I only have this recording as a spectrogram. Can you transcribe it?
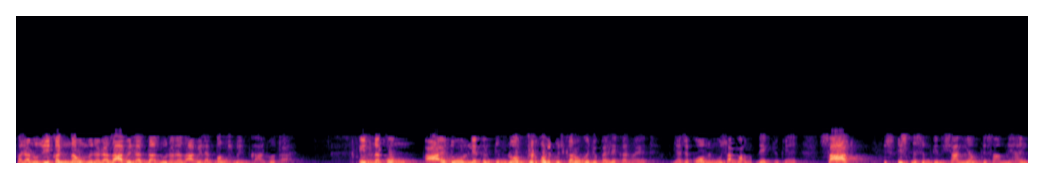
فلاں رزیقن نہ من رضاب الدنا دون رضاب الاکبر اس میں امکان ہوتا ہے۔ ان نقم آئدون لیکن تم لوگ پھر وہی کچھ کرو گے جو پہلے کر رہے تھے۔ جیسے قوم موسا کو ہم دیکھ چکے ہیں، سات اس قسم کی نشانیاں ان کے سامنے آئیں۔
